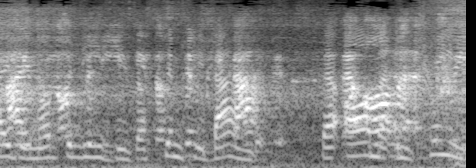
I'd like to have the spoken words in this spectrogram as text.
I do not believe these are simply bandits. Their armor and training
